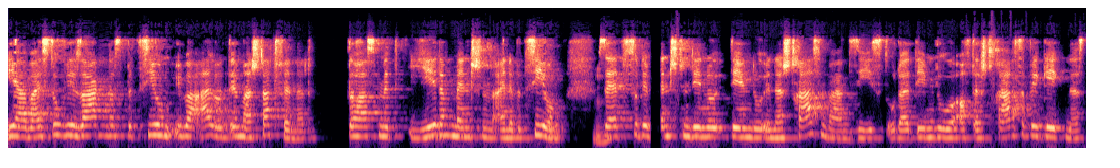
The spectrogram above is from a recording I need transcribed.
Ja, weißt du, wir sagen, dass Beziehung überall und immer stattfindet. Du hast mit jedem Menschen eine Beziehung. Mhm. Selbst zu dem Menschen, den du, den du in der Straßenbahn siehst oder dem du auf der Straße begegnest.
